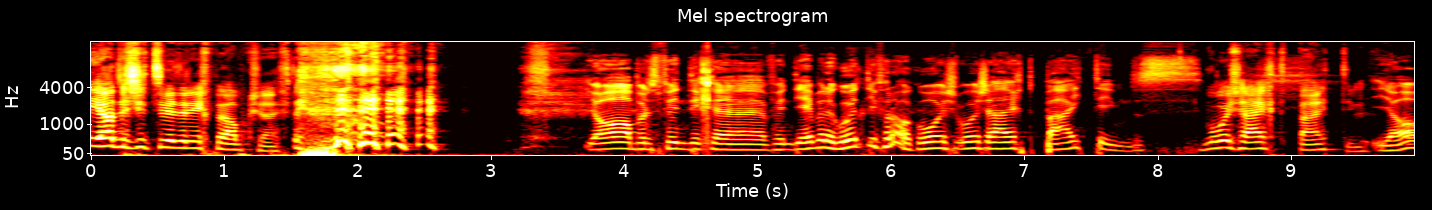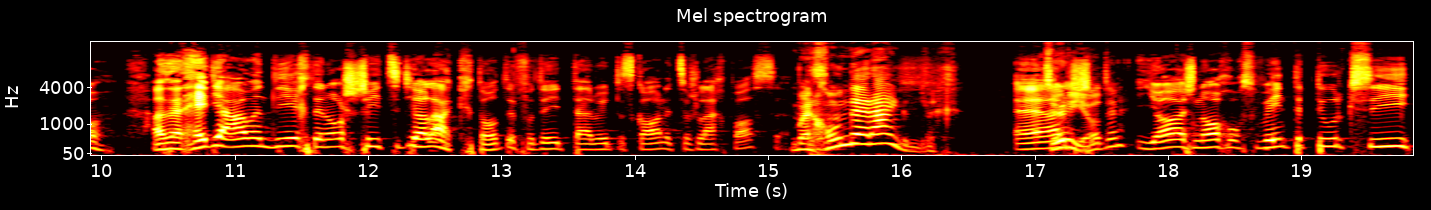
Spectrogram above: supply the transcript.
ja, das ist jetzt wieder, ich bin abgeschäft. Ja, aber das finde ich, äh, find ich eben eine gute Frage. Wo ist, wo ist eigentlich der Beitim? Das, Wo ist eigentlich der Beitim? ja, also er hat ja auch einen leichten Ostschweizer Dialekt, oder? Von dort her würde das gar nicht so schlecht passen. Woher kommt er eigentlich? Äh, Zürich, ist- oder? Ja, er war Nachwuchs Winterthur, gewesen,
